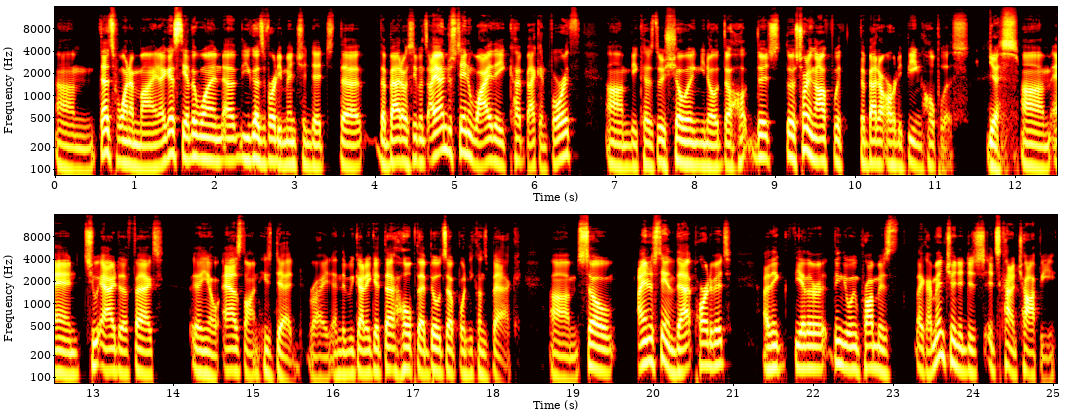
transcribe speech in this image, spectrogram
Um, that's one of mine. I guess the other one, uh, you guys have already mentioned it. The the battle sequence. I understand why they cut back and forth, um, because they're showing, you know, the ho- they're, they're starting off with the battle already being hopeless, Yes. um, and to add to the fact, uh, you know, Aslan, he's dead, right? And then we got to get that hope that builds up when he comes back. Um, so I understand that part of it. I think the other thing, the only problem is, like I mentioned, it just it's kind of choppy,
